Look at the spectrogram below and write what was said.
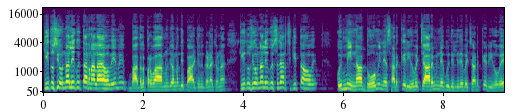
ਕੀ ਤੁਸੀਂ ਉਹਨਾਂ ਲਈ ਕੋਈ ਧਰਨਾ ਲਾਇਆ ਹੋਵੇ? ਮੈਂ ਬਾਦਲ ਪਰਿਵਾਰ ਨੂੰ ਜਾਂ ਉਹਨਾਂ ਦੀ ਪਾਰਟੀ ਨੂੰ ਕਹਿਣਾ ਚਾਹੁੰਦਾ, ਕੀ ਤੁਸੀਂ ਉਹਨਾਂ ਲਈ ਕੋਈ ਸੰਘਰਸ਼ ਕੀਤਾ ਹੋਵੇ? ਕੋਈ ਮਹੀਨਾ 2 ਮਹੀਨੇ ਸੜਕ ਘੇਰੀ ਹੋਵੇ 4 ਮਹੀਨੇ ਕੋਈ ਦਿੱਲੀ ਦੇ ਵਿੱਚ ਸੜਕ ਘੇਰੀ ਹੋਵੇ,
